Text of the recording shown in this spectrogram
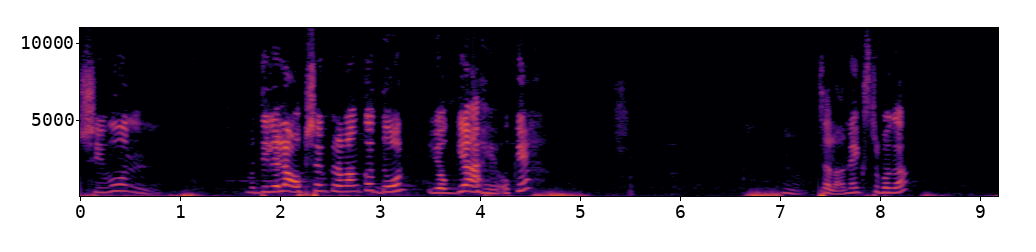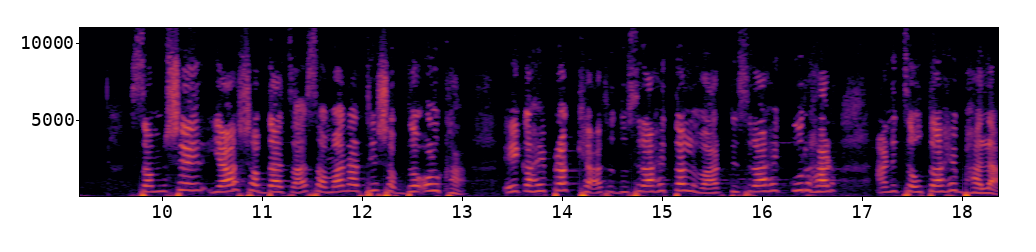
शिवून मग दिलेला ऑप्शन क्रमांक दोन योग्य आहे ओके चला नेक्स्ट बघा. समशेर या शब्दाचा समानार्थी शब्द ओळखा. एक आहे प्रख्यात दुसरा आहे तलवार तिसरा आहे कुऱ्हाड आणि चौथा आहे भाला.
